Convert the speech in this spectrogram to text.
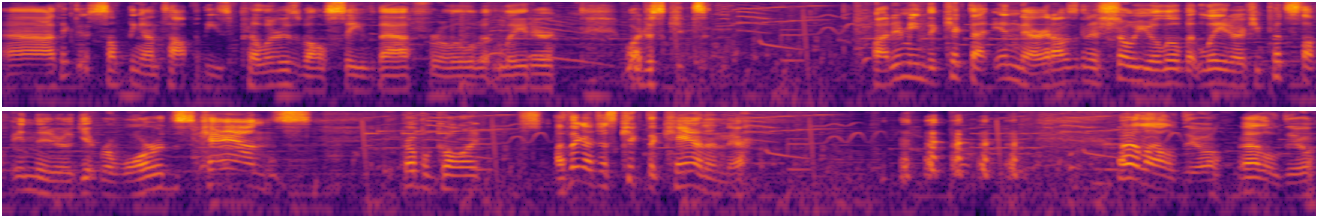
Uh, I think there's something on top of these pillars, but I'll save that for a little bit later. Well, I just kicked... Oh, I didn't mean to kick that in there, and I was going to show you a little bit later. If you put stuff in there, you'll get rewards. Cans! Purple coin. I think I just kicked the can in there. well, that'll do. That'll do.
